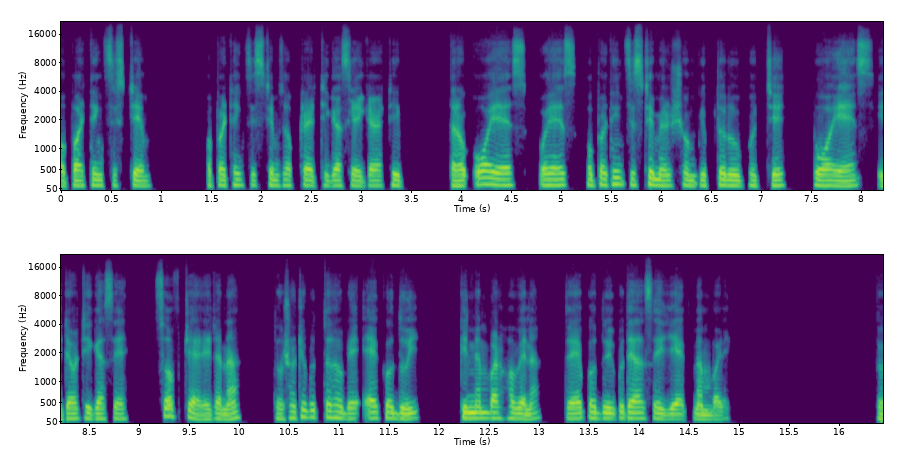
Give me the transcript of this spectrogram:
operating system operating system software ঠিক আছে এটা ঠিক তারা ওএস ওএস অপারেটিং সিস্টেমের সংক্ষিপ্ত রূপ হচ্ছে ওএস এটাও ঠিক আছে। সফটওয়্যার এটা না, তো সঠিক উত্তর হবে এক ও দুই, তিন নাম্বার হবে না, তো এক ও দুই কোথায় আছে? এই যে এক নাম্বারে। তো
